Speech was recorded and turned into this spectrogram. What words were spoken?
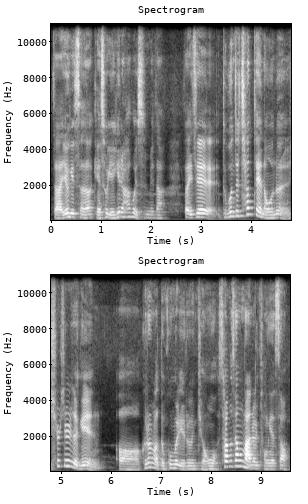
자 여기서 계속 얘기를 하고 있습니다. 자 이제 두 번째 차트에 나오는 실질적인 어, 그런 어떤 꿈을 이룬 경우 상상만을 통해서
